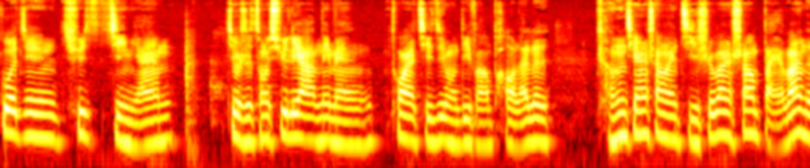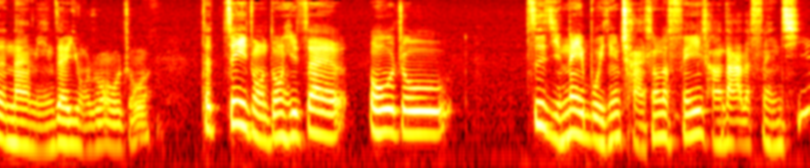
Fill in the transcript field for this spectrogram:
过进去几年。就是从叙利亚那边、土耳其这种地方跑来了成千上万、几十万、上百万的难民在涌入欧洲，它这种东西在欧洲自己内部已经产生了非常大的分歧。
